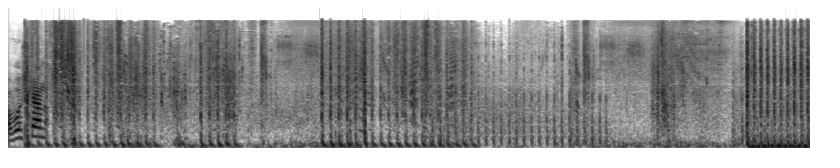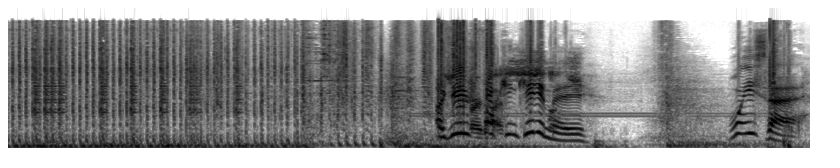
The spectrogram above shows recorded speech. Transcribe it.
Bro, what's going on? Are you Bro, fucking kidding such- me? What is that?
